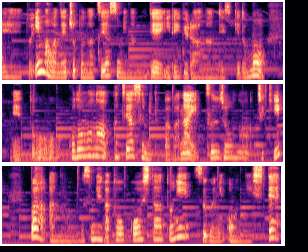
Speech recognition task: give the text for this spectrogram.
えーと、今はね、ちょっと夏休みなのでイレギュラーなんですけども、えっ、ー、と、子供の夏休みとかがない通常の時期は、あの、娘が登校した後にすぐにオンにして、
